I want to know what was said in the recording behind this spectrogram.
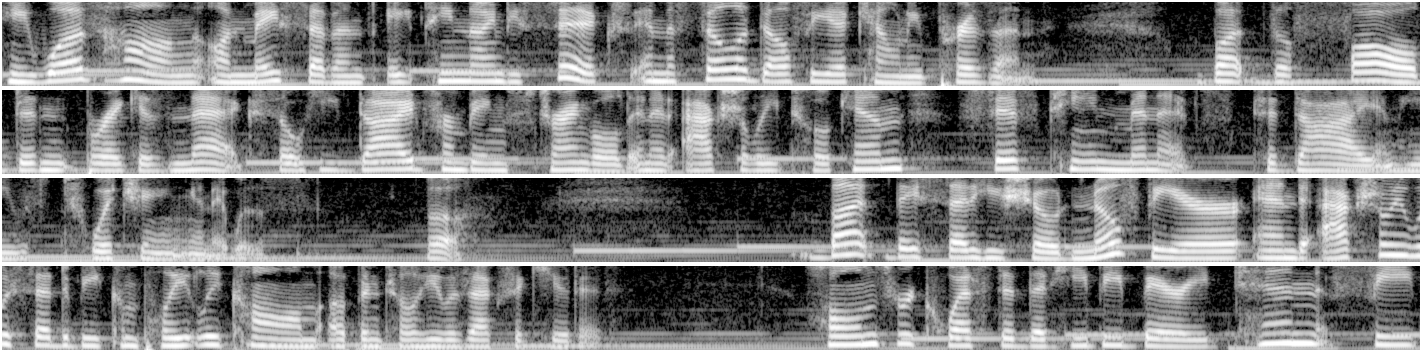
He was hung on May 7, 1896, in the Philadelphia County Prison. But the fall didn't break his neck, so he died from being strangled, and it actually took him 15 minutes to die, and he was twitching, and it was. Ugh. But they said he showed no fear and actually was said to be completely calm up until he was executed. Holmes requested that he be buried 10 feet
